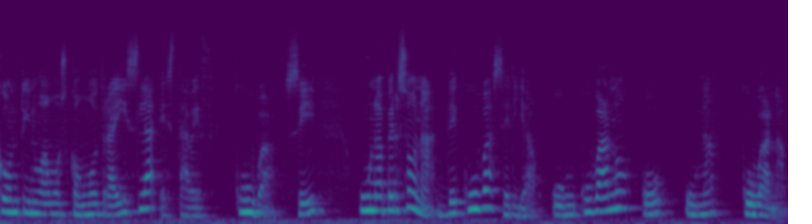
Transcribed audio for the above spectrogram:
Continuamos con otra isla, esta vez Cuba, ¿sí? Una persona de Cuba sería un cubano o una cubana.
